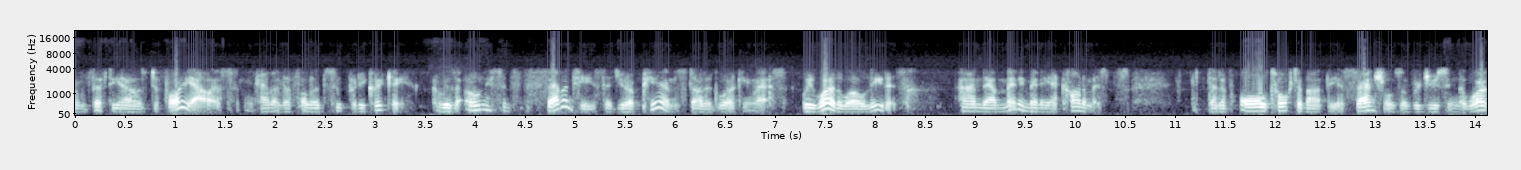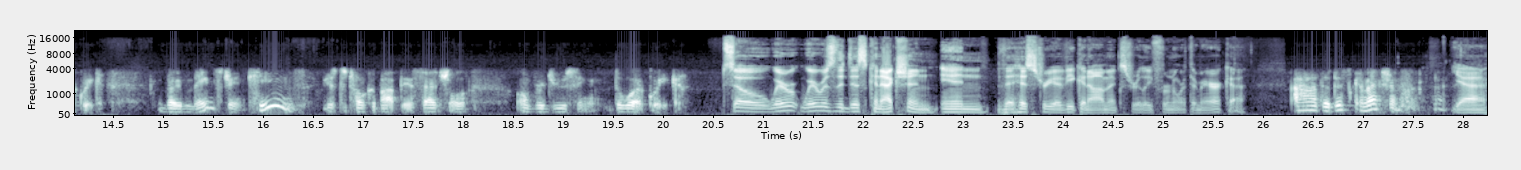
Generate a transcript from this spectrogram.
from 50 hours to 40 hours, and Canada followed suit pretty quickly. It was only since the 70s that Europeans started working less. We were the world leaders. And there are many, many economists that have all talked about the essentials of reducing the work week. The mainstream Keynes used to talk about the essential of reducing the work week. So, where where was the disconnection in the history of economics, really, for North America? Ah, the disconnection. Yeah.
